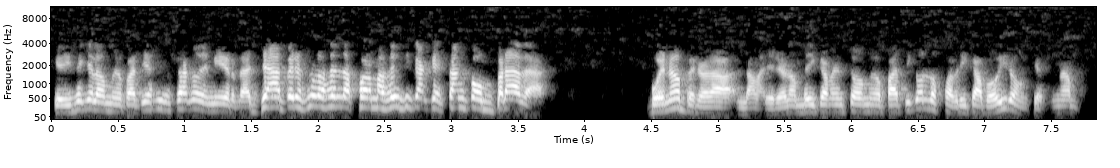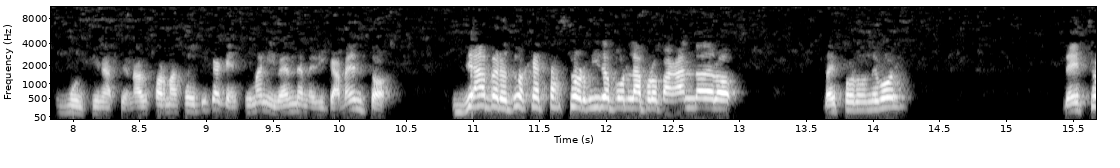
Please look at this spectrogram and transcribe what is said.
que dice que la homeopatía es un saco de mierda. Ya, pero eso lo hacen las farmacéuticas que están compradas. Bueno, pero la, mayoría de los medicamentos homeopáticos los fabrica Boiron, que es una multinacional farmacéutica que encima ni vende medicamentos. Ya, pero tú es que estás sorbido por la propaganda de los... ¿Veis por dónde voy? De hecho,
